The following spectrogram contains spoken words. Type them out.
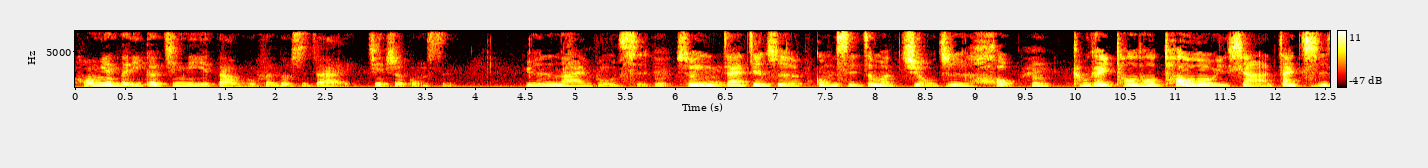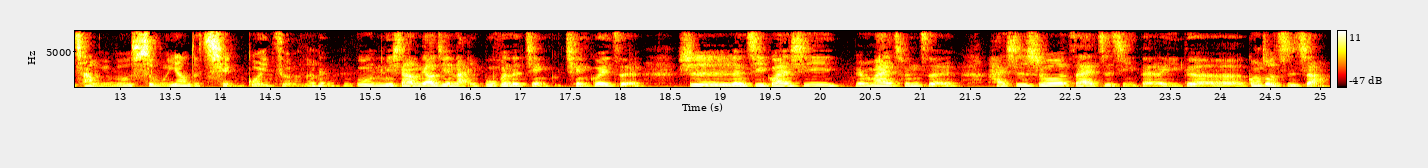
后面的一个经历也大部分都是在建设公司。原来如此，所以你在建设公司这么久之后，嗯，可不可以偷偷透露一下，在职场有没有什么样的潜规则呢？我你想了解哪一部分的潜潜规则？是人际关系、人脉存折，还是说在自己的一个工作职掌？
